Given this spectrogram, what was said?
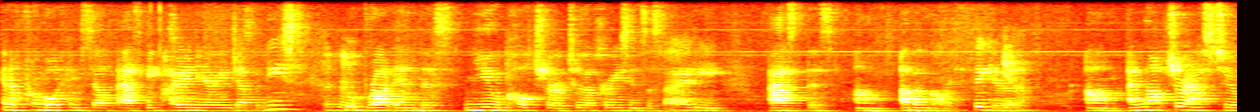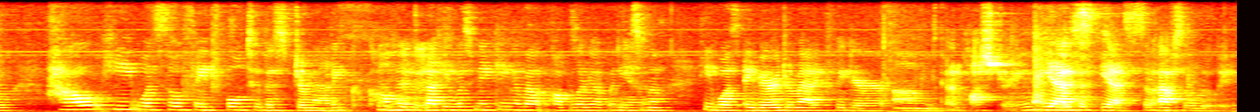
kind of promote himself as a pioneering Japanese who Mhm. brought in this new culture to the Parisian society as this um, avant-garde figure. Yeah. Um, I'm not sure as to how he was so faithful to this dramatic comment Mhm. that he was making about popular Japanism. He was a very dramatic figure. Um, Kind of posturing. yes, yes, so absolutely.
